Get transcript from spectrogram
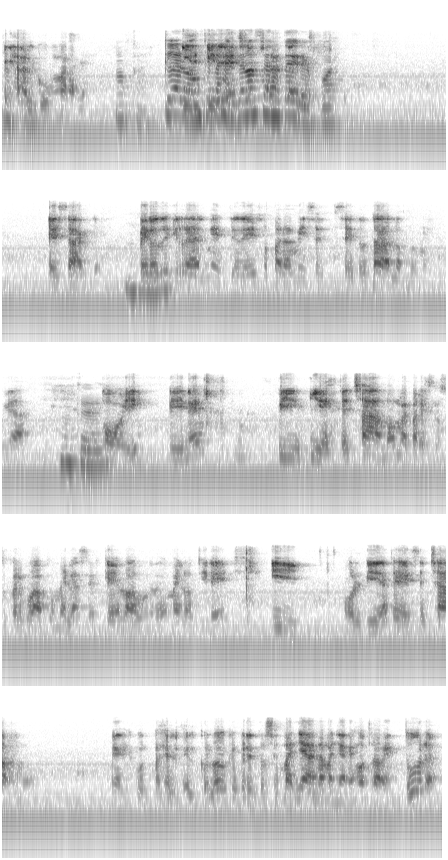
Es algo humano. Claro, aunque la gente no se entere, pues. Exacto. Pero realmente de eso para mí se, se trataba la promiscuidad. Hoy vine y este chamo me pareció súper guapo, me le acerqué, lo abordé, me lo tiré y olvídate de ese chamo. Me disculpas el, el coloquio, pero entonces mañana, mañana es otra aventura,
